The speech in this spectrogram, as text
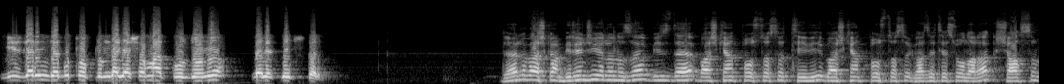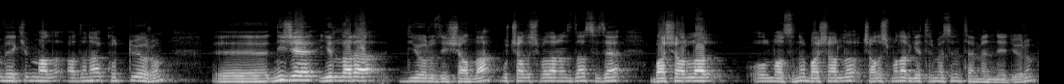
bizlerin de bu toplumda yaşama hakkı olduğunu belirtmek isterim. Değerli Başkan, birinci yılınızı biz de Başkent Postası TV, Başkent Postası gazetesi olarak şahsım ve ekibim adına kutluyorum. Ee, nice yıllara diyoruz inşallah. Bu çalışmalarınızda size başarılar olmasını, başarılı çalışmalar getirmesini temenni ediyorum.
